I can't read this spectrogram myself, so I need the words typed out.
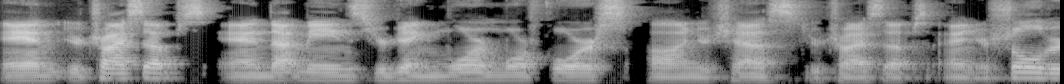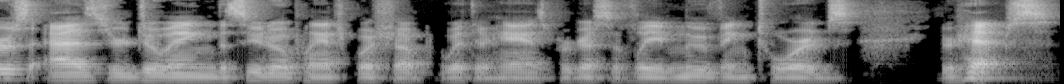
and your triceps, and that means you're getting more and more force on your chest, your triceps, and your shoulders as you're doing the pseudo planche push-up with your hands progressively moving towards your hips.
